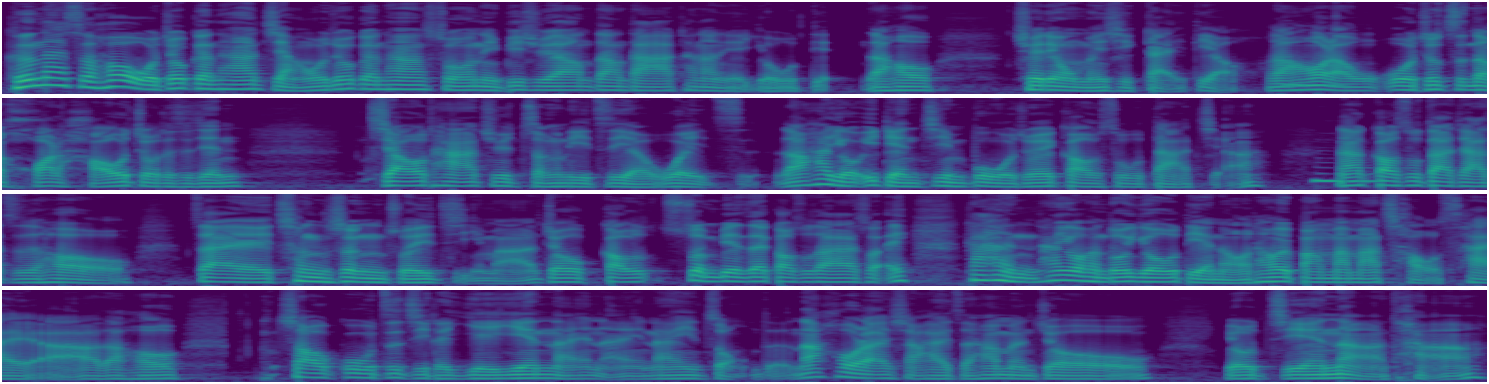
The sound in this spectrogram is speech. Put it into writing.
可是那时候我就跟她讲，我就跟她说，你必须要让大家看到你的优点，然后缺点我们一起改掉。然后后来我就真的花了好久的时间教他去整理自己的位置，然后他有一点进步，我就会告诉大家。那告诉大家之后，再乘胜追击嘛，就告顺便再告诉大家说，哎、欸，他很他有很多优点哦，他会帮妈妈炒菜啊，然后照顾自己的爷爷奶奶那一种的。那后来小孩子他们就有接纳他。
